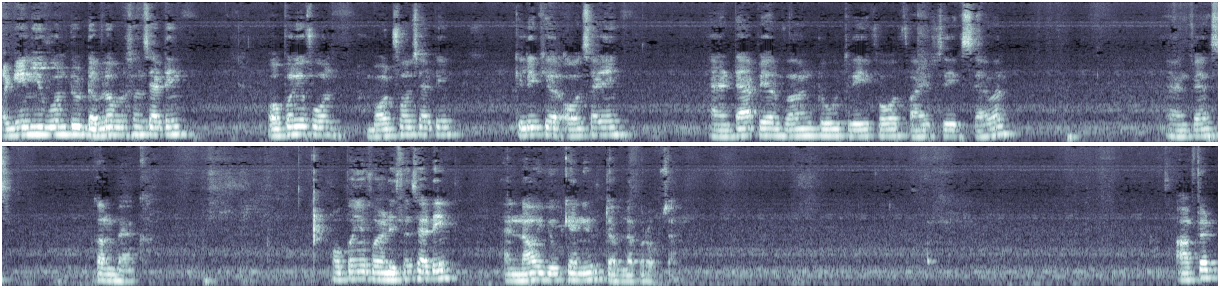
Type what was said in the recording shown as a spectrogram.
Again you want to developer option setting? Open your phone. About phone setting. Click here all setting. And tap here 1 2 3 4 5 6 7 and friends come back. Open your additional setting and now you can use developer option. After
